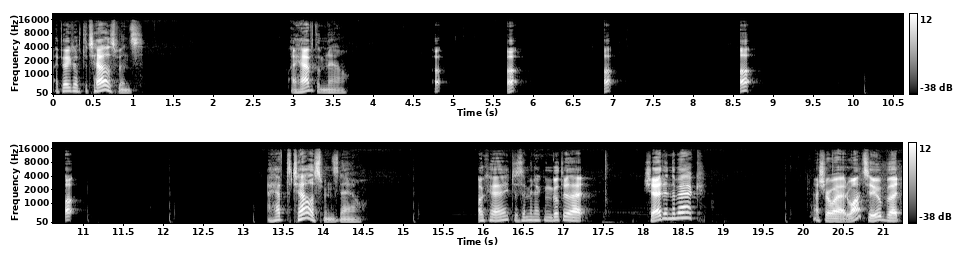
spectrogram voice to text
I picked up the talismans. I have them now. Have the talismans now. Okay, does that mean I can go through that shed in the back? Not sure why I'd want to, but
